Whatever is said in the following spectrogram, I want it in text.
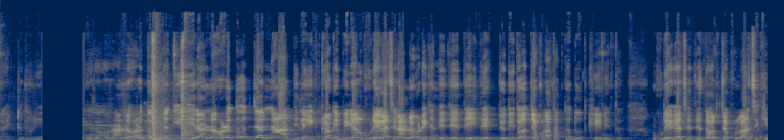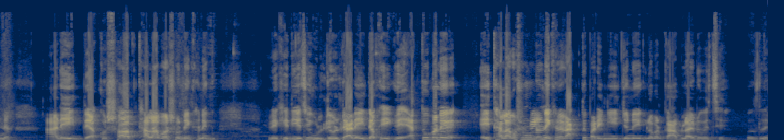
লাইটটা ধরিয়ে তখন রান্নাঘরের দরজা দিয়ে দিয়ে রান্নাঘরের দরজা না দিলে একটু আগে বিড়াল ঘুরে গেছে রান্নাঘর এখান দিয়ে, যে যেই দেখ, যদি দরজা খোলা থাকতো দুধ খেয়ে নিত। ঘুরে গেছে যে দরজা খোলা আছে কিনা। আর এই দেখো সব থালা বাসন এখানে রেখে দিয়েছি উল্টে উল্টে। আর এই দেখো, এই এত মানে এই থালা বাসনগুলো না এখানে রাখতে পারিনি, এই জন্য এগুলো আবার গাবলায় রয়েছে, বুঝলে?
